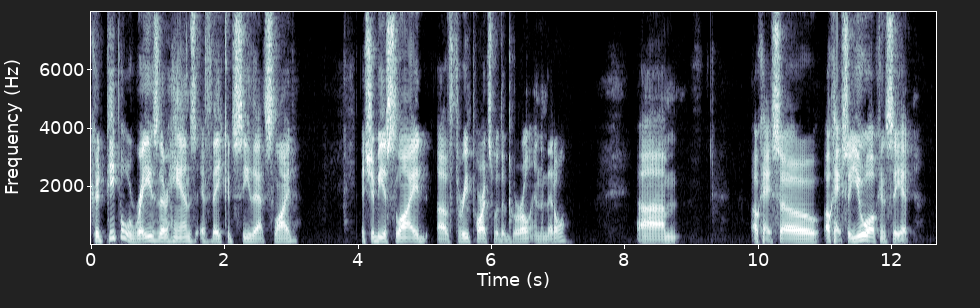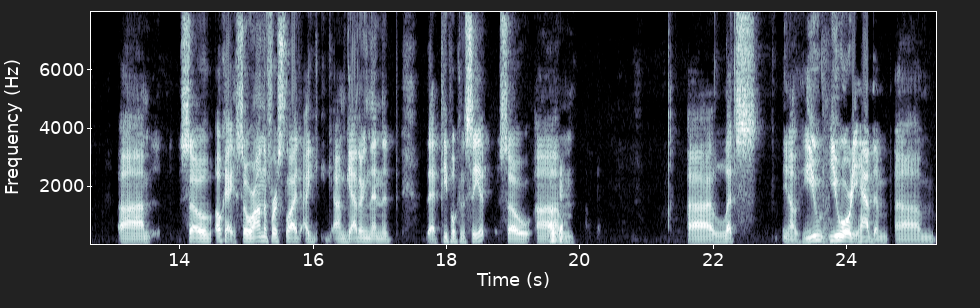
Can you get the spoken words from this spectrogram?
could people raise their hands if they could see that slide? It should be a slide of three parts with a girl in the middle. Um, Okay, so okay, so you all can see it. Um, so okay, so we're on the first slide. I, I'm gathering then that that people can see it. So um, Okay. uh, let's you know you you already have them um,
